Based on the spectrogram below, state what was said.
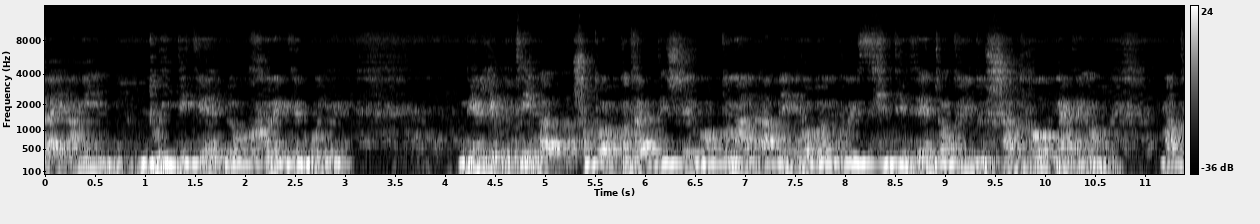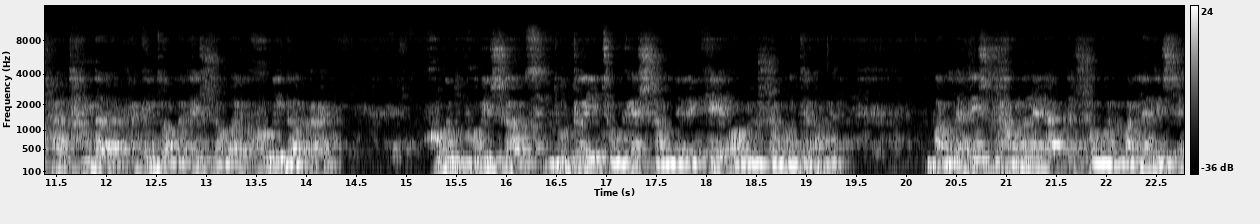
তাই আমি দুই দিকে লক্ষ্য রেখে বলি। নির্লিপ্তি বা সতর্কতার দেশে বর্তমান আবেগপ্রবণ পরিস্থিতিতে যতই দুঃসাধ্য হোক না কেন, মাথা ঠান্ডা রাখা কিন্তু আমাদের সবার খুবই দরকার। ভূত ভবিষ্যৎ দুটোই চোখের সামনে রেখে অগ্রসর হতে হবে। বাংলাদেশ ভাঙনের একটা সময়, বাংলাদেশে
